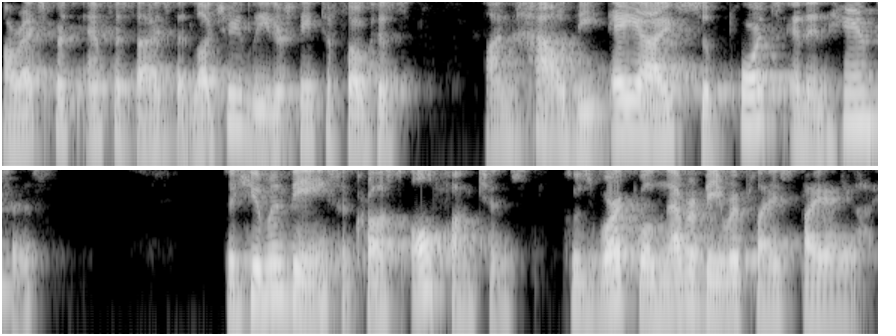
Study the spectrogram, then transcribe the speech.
our experts emphasize that luxury leaders need to focus on how the AI supports and enhances the human beings across all functions whose work will never be replaced by AI.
